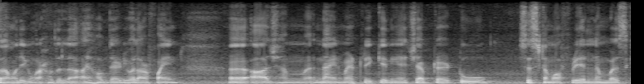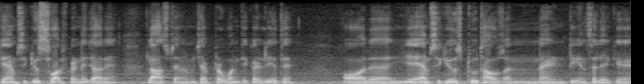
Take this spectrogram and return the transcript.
अल्लाम वरहमतुल्लाह I hope that you are fine आज हम नाइन मैट्रिक के लिए chapter two system of real numbers के एम सी क्यूज़ सॉल्व करने जा रहे हैं। लास्ट टाइम हमने चैप्टर वन के कर लिए थे। और uh, ये M C Qs two thousand nineteen से लेके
